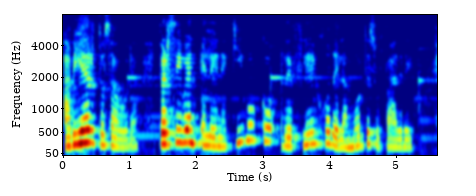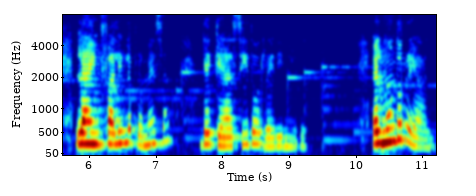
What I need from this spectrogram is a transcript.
abiertos ahora, perciben el inequívoco reflejo del amor de su Padre, la infalible promesa de que ha sido redimido. El mundo real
